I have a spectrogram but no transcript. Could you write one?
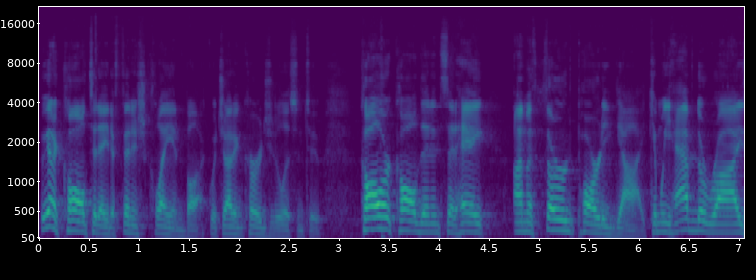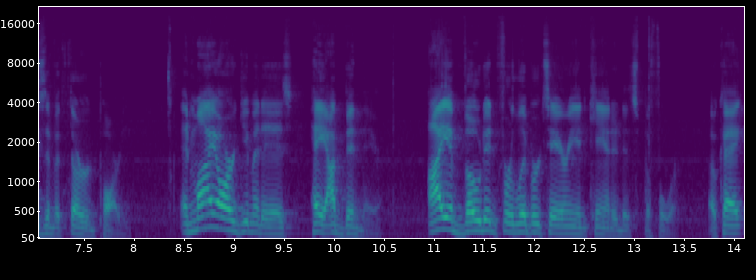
we got a call today to finish Clay and Buck, which I'd encourage you to listen to. Caller called in and said, Hey, I'm a third party guy. Can we have the rise of a third party? And my argument is hey, I've been there. I have voted for libertarian candidates before, okay?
